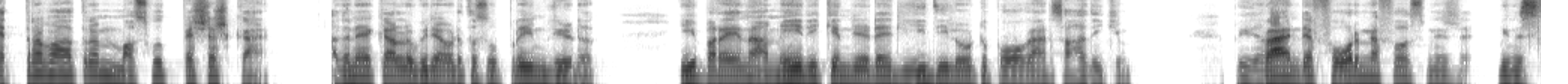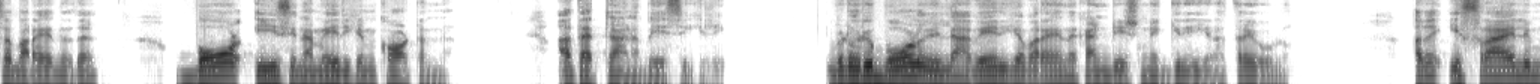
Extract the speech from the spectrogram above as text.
എത്രമാത്രം മസൂദ് പെഷഷ്കാൻ അതിനേക്കാൾ ഉപരി അവിടുത്തെ സുപ്രീം ലീഡർ ഈ പറയുന്ന അമേരിക്കന്റെ രീതിയിലോട്ട് പോകാൻ സാധിക്കും. ഇറാന്റെ ഫോറിൻ അഫയേഴ്സ് മിനിസ്റ്റർ മിനിസ്റ്റർ പറയുന്നത് ബോൾ ഈസ് ഇൻ അമേരിക്കൻ കോട്ടൺ അത് തെറ്റാണ് ബേസിക്കലി ഇവിടെ ഒരു ബോളും ഇല്ല അമേരിക്ക പറയുന്ന കണ്ടീഷൻ എഗ്രി ചെയ്യണം അത്രയേ ഉള്ളൂ. അത് ഇസ്രായേലും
